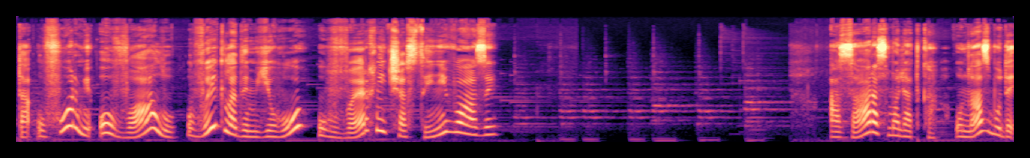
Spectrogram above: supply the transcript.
та у формі овалу викладемо його у верхній частині вази. А зараз, малятка, у нас буде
